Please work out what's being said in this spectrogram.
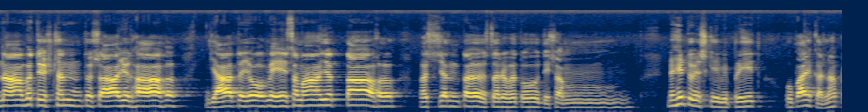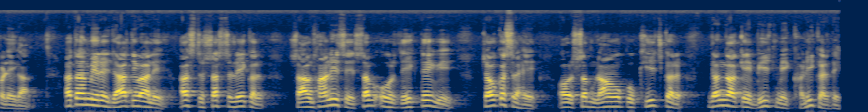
नावतिष्ठन्त सायुधा ज्ञातयो मे समायत्ता पश्यंत सर्वतो दिशम। नहीं तो इसके विपरीत उपाय करना पड़ेगा। अतः मेरे जाति वाले अस्त्र शस्त्र लेकर सावधानी से सब ओर देखते हुए चौकस रहे और सब नावों को खींचकर गंगा के बीच में खड़ी कर दे।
